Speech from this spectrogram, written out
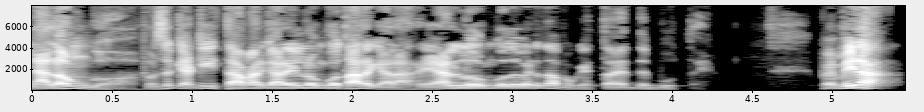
La Longo. Por eso es que aquí está Margaret Longo Targa, la real Longo de verdad, porque esta es de buste. Pues mira,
